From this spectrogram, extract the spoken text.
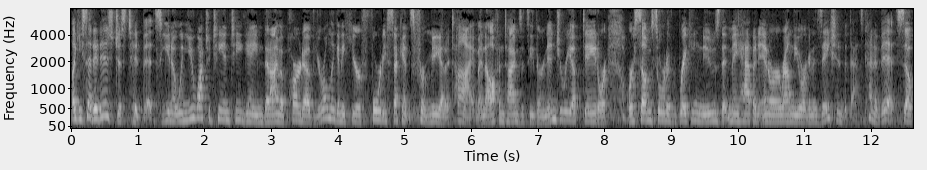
like you said, it is just tidbits. You know, when you watch a TNT game that I'm a part of, you're only going to hear 40 seconds from me at a time, and oftentimes it's either an injury update or or some sort of breaking news that may happen in or around the organization. But that's kind of it. So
